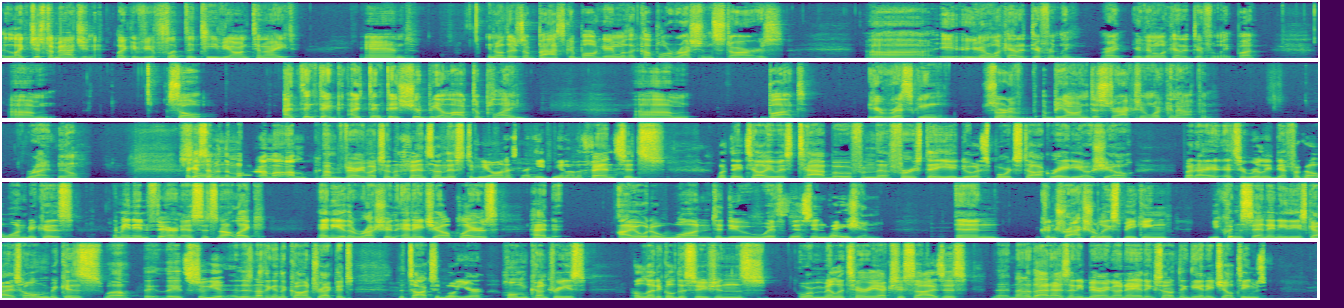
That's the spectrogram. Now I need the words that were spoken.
like just imagine it. Like if you flip the tv on tonight and you know there's a basketball game with a couple of russian stars uh you- you're going to look at it differently right? You're going to look at it differently. But um so i think they i think they should be allowed to play um but you're risking sort of beyond distraction what can happen. Right. you know I guess I'm in the I'm I'm I'm very much on the fence on this. To be honest, I hate being on the fence. It's what they tell you is taboo from the first day you do a sports talk radio show, but I, it's a really difficult one because I mean, in fairness, it's not like any of the Russian NHL players had iota one to do with this invasion. And contractually speaking, you couldn't send any of these guys home because, well, they, they'd sue you. There's nothing in the contract that, that talks about your home country's political decisions or military exercises. Uh, none of that has any bearing on anything. So I don't think the NHL teams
